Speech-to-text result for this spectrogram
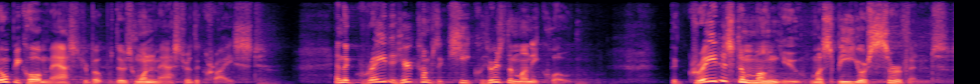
Don't be called master, but there's one master, the Christ. And the great, here comes the key, here's the money quote. The greatest among you must be your servant.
